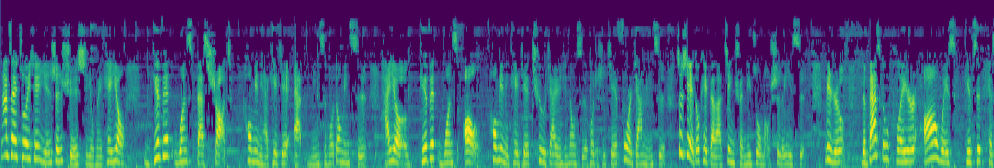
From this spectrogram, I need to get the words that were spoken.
那再做一些延伸学习，我们也可以用 give it one's best shot。后面你还可以接 at 名词或动名词，还有 give it one's all。后面你可以接 to 加原形动词，或者是接 for 加名词，这些也都可以表达尽全力做某事的意思。例如，The basketball player always gives it his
